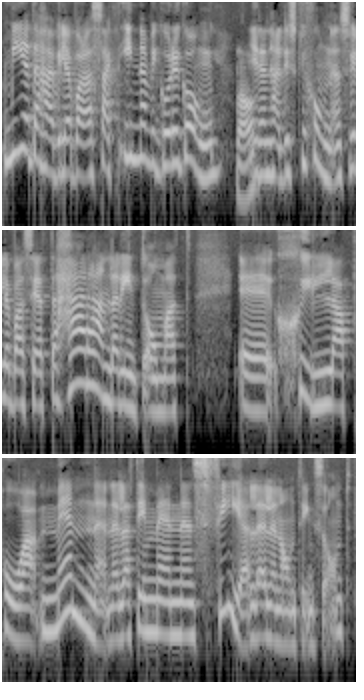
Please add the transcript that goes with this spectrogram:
med det här vill jag bara ha sagt, innan vi går igång Ja. i den här diskussionen, så vill jag bara säga att det här handlar inte om att eh, skylla på männen eller att det är männens fel eller någonting sånt.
